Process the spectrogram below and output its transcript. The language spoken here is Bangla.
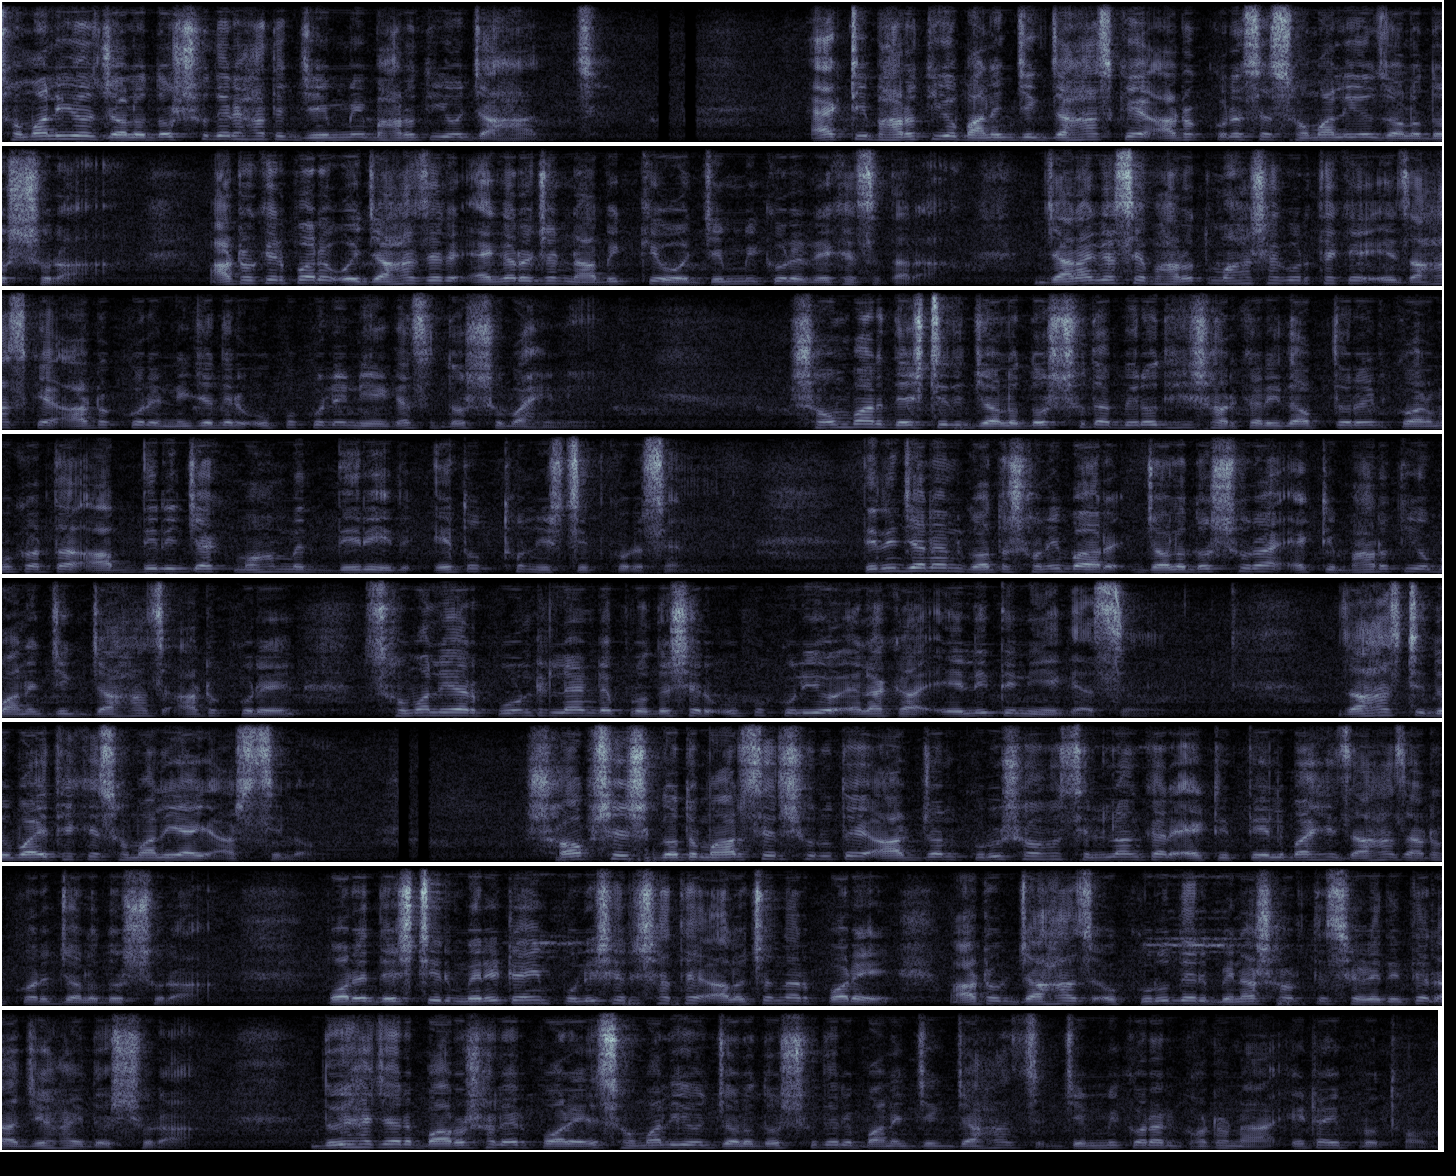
সোমালীয় জলদস্যুদের হাতে জিম্মি ভারতীয় জাহাজ। একটি ভারতীয় বাণিজ্যিক জাহাজকে আটক করেছে সোমালীয় জলদস্যুরা। আটকের পর ওই জাহাজের এগারো জন নাবিককেও জিম্মি করে রেখেছে তারা। জানা গেছে, ভারত মহাসাগর থেকে এ জাহাজকে আটক করে নিজেদের উপকূলে নিয়ে গেছে দস্যু বাহিনী সোমবার দেশটির জলদস্যুতা বিরোধী সরকারি দপ্তরের কর্মকর্তা আব্দির ইজাক মোহাম্মদ দিরির এ তথ্য নিশ্চিত করেছেন। তিনি জানান, গত শনিবার জলদস্যুরা একটি ভারতীয় বাণিজ্যিক জাহাজ আটক করে সোমালিয়ার পুন্টল্যান্ড প্রদেশের উপকূলীয় এলাকা এলিতে নিয়ে গেছে। জাহাজটি দুবাই থেকে সোমালিয়ায় আসছিল। সবশেষ গত মার্চের শুরুতে আটজন কুরুসহ শ্রীলঙ্কার একটি তেলবাহী জাহাজ আটক করে জলদস্যুরা। পরে দেশটির মেরিটাইম পুলিশের সাথে আলোচনার পরে আটক জাহাজ ও কুরুদের বিনা শর্তে ছেড়ে দিতে রাজি হয় দস্যুরা। দুই হাজার বারো সালের পরে সোমালীয় জলদস্যুদের বাণিজ্যিক জাহাজ জিম্মি করার ঘটনা এটাই প্রথম।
